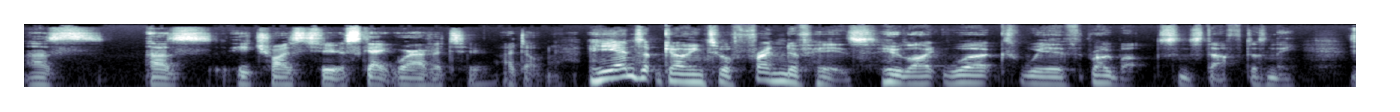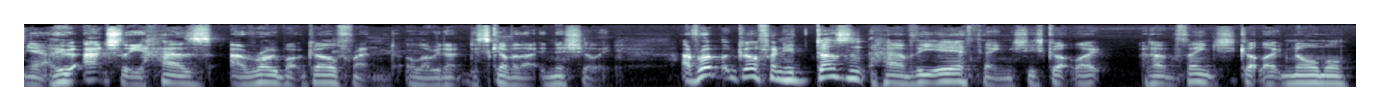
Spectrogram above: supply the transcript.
As as he tries to escape wherever to, I don't know. he ends up going to a friend of his who like works with robots and stuff, doesn't he? Yeah. Who actually has a robot girlfriend, although we don't discover that initially. A robot girlfriend who doesn't have the ear thing. She's got like I don't think she's got like normal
